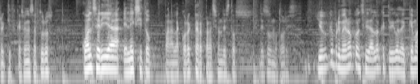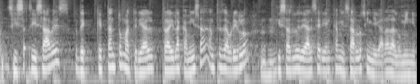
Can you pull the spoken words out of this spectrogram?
rectificaciones Arturos, ¿cuál sería el éxito para la correcta reparación de estos, de estos motores? Yo creo que primero considerar lo que te digo de qué si, si sabes de qué tanto material trae la camisa antes de abrirlo, quizás lo ideal sería encamisarlo sin llegar al aluminio.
